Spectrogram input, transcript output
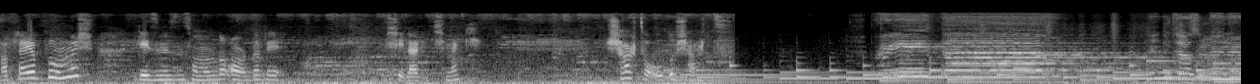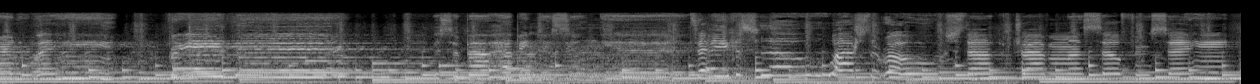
kafe yapılmış. Gezimizin sonunda orada bir şeyler içmek şart oldu şart. Take it slow, watch the road. Stop driving myself insane.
